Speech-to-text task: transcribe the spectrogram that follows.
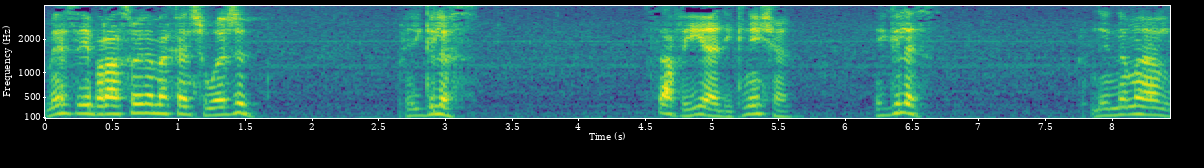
ميسي براسو إلا ما كانش واجد يجلس. صافي هي هذيك نيشان. يجلس. لأن ما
